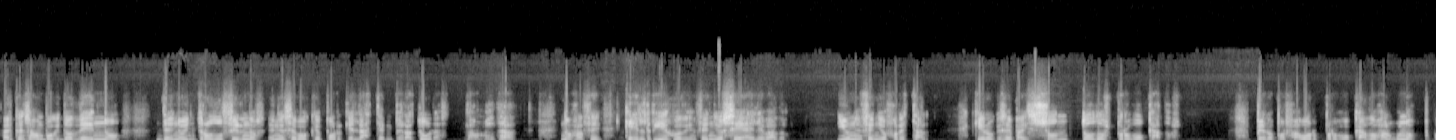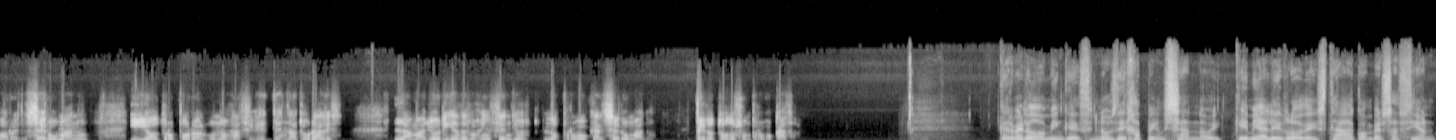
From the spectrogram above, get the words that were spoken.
habéis pensado un poquito de no, de no introducirnos en ese bosque porque las temperaturas, la humedad, nos hace que el riesgo de incendio sea elevado. Y un incendio forestal, quiero que sepáis, son todos provocados pero por favor, provocados algunos por el ser humano y otros por algunos accidentes naturales. La mayoría de los incendios los provoca el ser humano, pero todos son provocados. Carmelo Domínguez nos deja pensando, y que me alegro de esta conversación,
